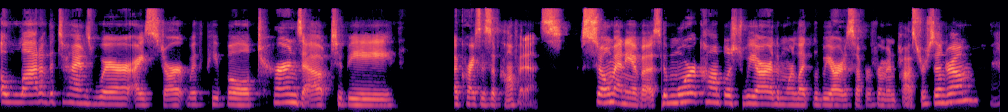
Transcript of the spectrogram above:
A lot of the times where I start with people turns out to be a crisis of confidence. So many of us, the more accomplished we are, the more likely we are to suffer from imposter syndrome. Mm-hmm.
